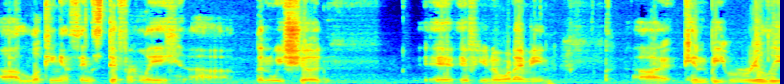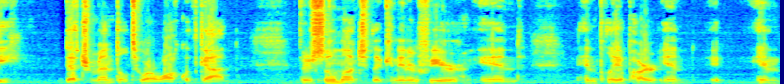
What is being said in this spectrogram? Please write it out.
uh, looking at things differently uh, than we should, if you know what I mean, uh, can be really detrimental to our walk with God. There's so much that can interfere and and play a part in in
